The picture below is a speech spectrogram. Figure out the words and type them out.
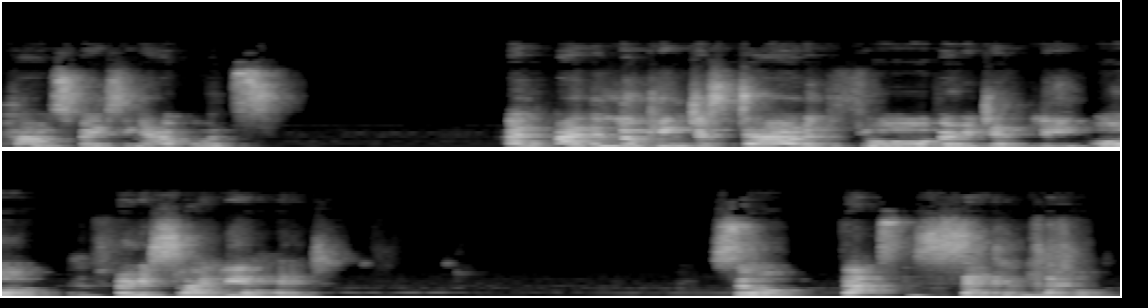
palms facing outwards, and either looking just down at the floor very gently or very slightly ahead. So that's the second level.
